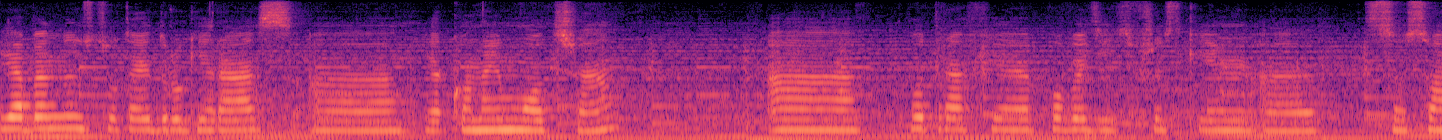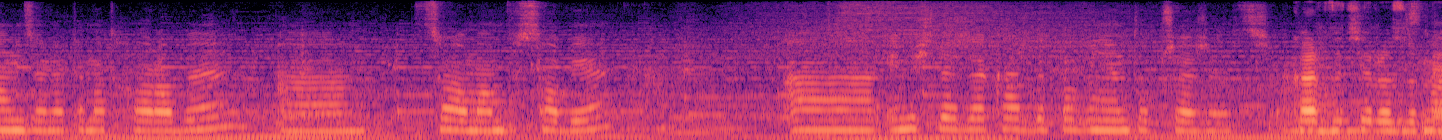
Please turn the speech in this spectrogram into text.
Ja będąc tutaj drugi raz e, jako najmłodsza, potrafię powiedzieć wszystkim, e, co sądzę na temat choroby, co mam w sobie. I myślę, że każdy powinien to przeżyć. e, Każdy Cię rozumie.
